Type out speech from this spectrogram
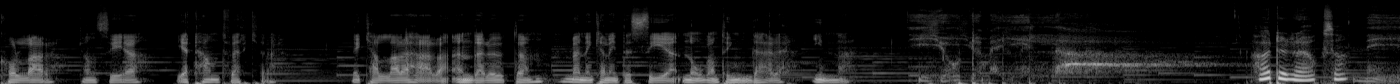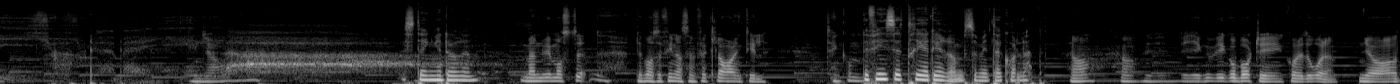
kollar, kan se ert hantverk där. Det är kallare här än där ute, men ni kan inte se någonting där inne. Ni gjorde mig illa. Hörde du det också? Ni gjorde mig Ja. Jag stänger dörren. Men vi måste... Det måste finnas en förklaring till... Tänk om... Det finns ett tredje rum som vi inte har kollat. Ja, ja vi, vi, vi går bort i korridoren. Jag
